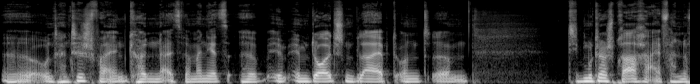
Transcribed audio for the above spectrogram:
äh, unter den Tisch fallen können, als wenn man jetzt äh, im, im, Deutschen bleibt und ähm, die Muttersprache einfach eine,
